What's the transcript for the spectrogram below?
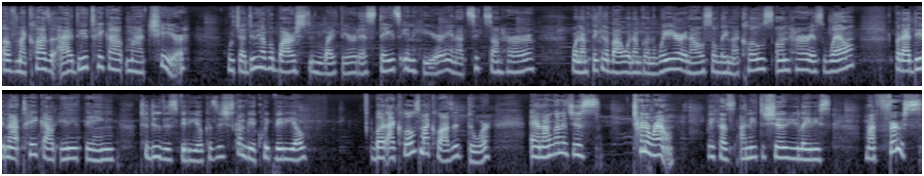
of my closet, I did take out my chair, which I do have a bar stool right there that stays in here. And I sits on her when I'm thinking about what I'm going to wear. And I also lay my clothes on her as well. But I did not take out anything to do this video because it's just going to be a quick video. But I closed my closet door and I'm going to just turn around because I need to show you ladies my first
